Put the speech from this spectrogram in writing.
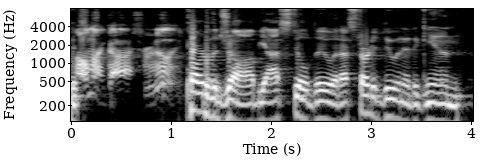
oh my gosh, really? Part of the job. Yeah, I still do it. I started doing it again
